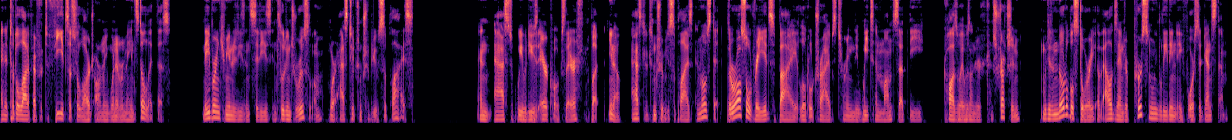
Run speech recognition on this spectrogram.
and it took a lot of effort to feed such a large army when it remained still like this. Neighboring communities and cities, including Jerusalem, were asked to contribute supplies. And asked, we would use air quotes there, but, you know, asked to contribute supplies, and most did. There were also raids by local tribes during the weeks and months that the causeway was under construction. We did a notable story of Alexander personally leading a force against them.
